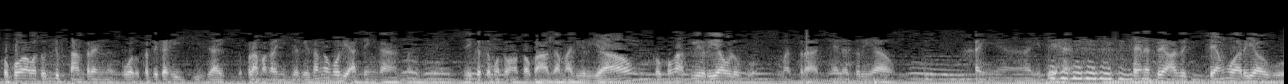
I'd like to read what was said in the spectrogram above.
Koko waktu itu di pesantren ketika hijrah pertama kali hijrah Islam, Koko diasingkan. Mm-mm. Jadi ketemu teman tokoh agama di Riau, Koko nggak asli Riau loh Bu, Sumatera, China Riau. Hmm. Hanya gitu ya. China asli Tianghua Riau Bu.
